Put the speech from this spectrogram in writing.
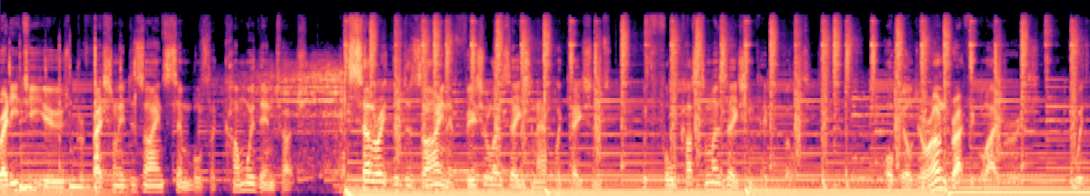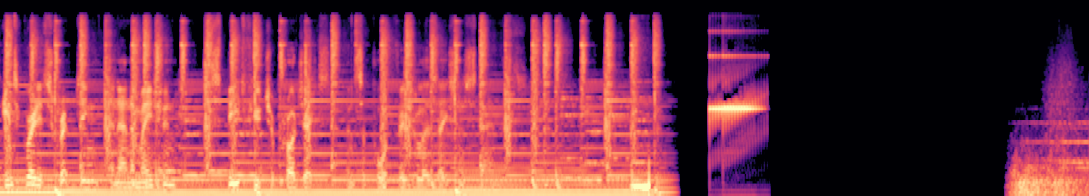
ready-to-use, professionally designed symbols that come with InTouch accelerate the design of visualization applications with full customization capabilities, or build your own graphic libraries with integrated scripting and animation, speed future projects, and support visualization standards. Thank you.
